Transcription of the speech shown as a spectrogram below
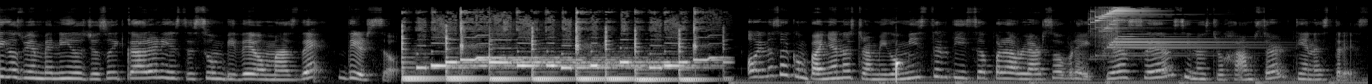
amigos, bienvenidos. Yo soy Karen y este es un video más de Dirso. Acompaña nuestro amigo Mr. Diso para hablar sobre qué hacer si nuestro hámster tiene estrés.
